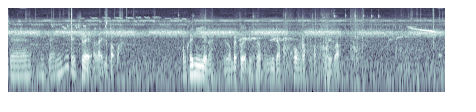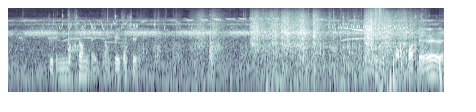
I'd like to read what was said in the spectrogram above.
แจกุญแจนี้ไม่ได้ช่วยอะไรหรือเปล่าวะผมเคยมีอยู่นะเดี๋ยวลองไปเปิดดิเผื่อมันมีดอกพงดอกอะไรหรือเปล่าหรือเป็นช่องไอ้ทำเฟซเฉยๆไม่ได้เก็บของบอดเลย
